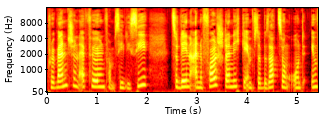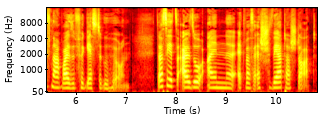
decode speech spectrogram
Prevention erfüllen vom CDC, zu denen eine vollständig geimpfte Besatzung und Impfnachweise für Gäste gehören. Das ist jetzt also ein äh, etwas erschwerter Start.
